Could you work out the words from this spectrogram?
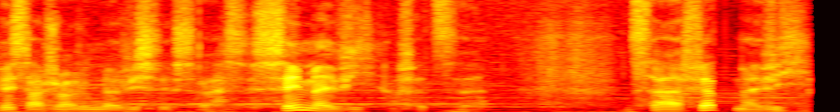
puis ça a changé ma vie, c'est ça. C'est c'est ma vie, en fait. Ça, ça a fait ma vie.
